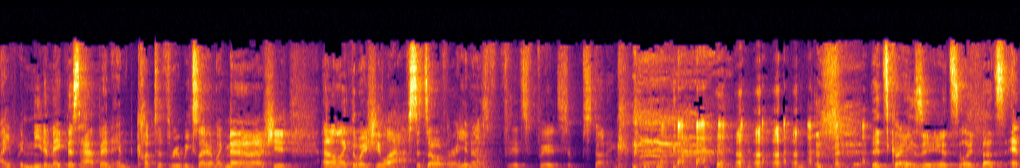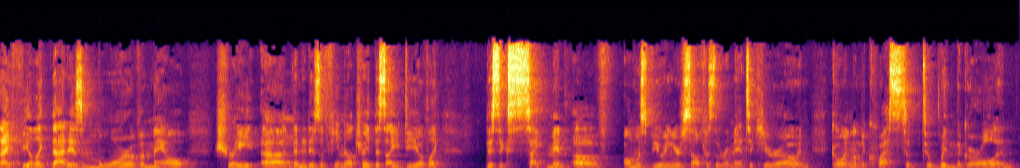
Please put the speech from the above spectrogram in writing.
I need to make this happen. And cut to three weeks later, I'm like, no, no, no, she, I don't like the way she laughs. It's over, you know? it's it's stunning. it's crazy. It's like that's, and I feel like that is more of a male trait uh, than it is a female trait. This idea of like this excitement of almost viewing yourself as the romantic hero and going on the quest to, to win the girl. And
